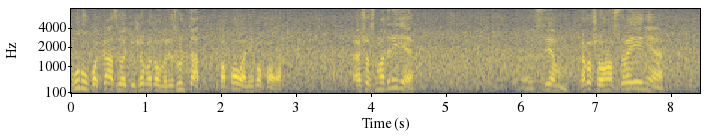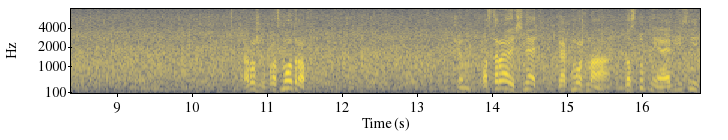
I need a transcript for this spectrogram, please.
Буду показывать уже потом результат. Попало, не попало. Так что смотрите. Всем хорошего настроения. Хороших просмотров. В общем, постараюсь снять как можно доступнее и объяснить,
